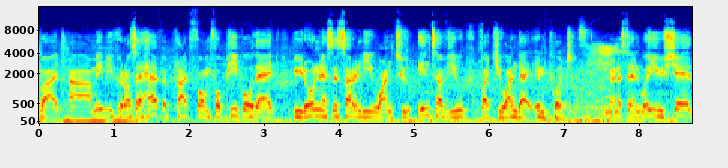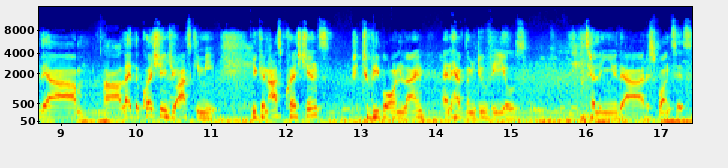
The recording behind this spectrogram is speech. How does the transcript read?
but uh, maybe you could also have a platform for people that you don't necessarily want to interview, but you want their input. You understand? Where you share their, um, uh, like the questions you're asking me. You can ask questions p- to people online and have them do videos telling you their responses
